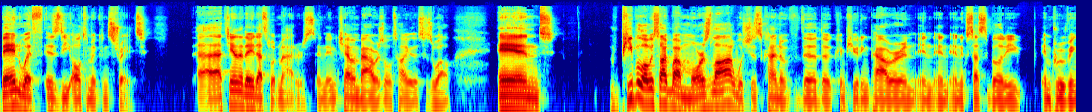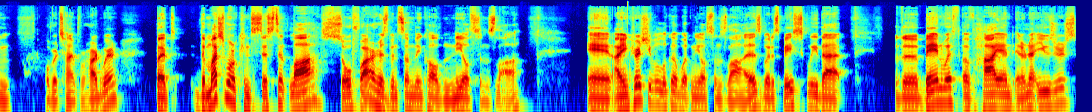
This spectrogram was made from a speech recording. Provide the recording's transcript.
bandwidth is the ultimate constraint at the end of the day, that's what matters. And, and Kevin Bowers will tell you this as well. And people always talk about Moore's law, which is kind of the the computing power and, and, and accessibility improving over time for hardware. But the much more consistent law so far has been something called Nielsen's law. And I encourage people to look up what Nielsen's law is, but it's basically that the bandwidth of high-end internet users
